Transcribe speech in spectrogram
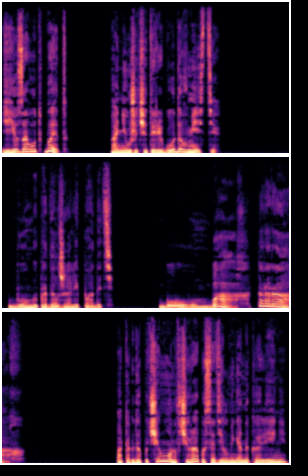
Ее зовут Бет. Они уже четыре года вместе. Бомбы продолжали падать. Бум, бах, тарарах. А тогда почему он вчера посадил меня на колени?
